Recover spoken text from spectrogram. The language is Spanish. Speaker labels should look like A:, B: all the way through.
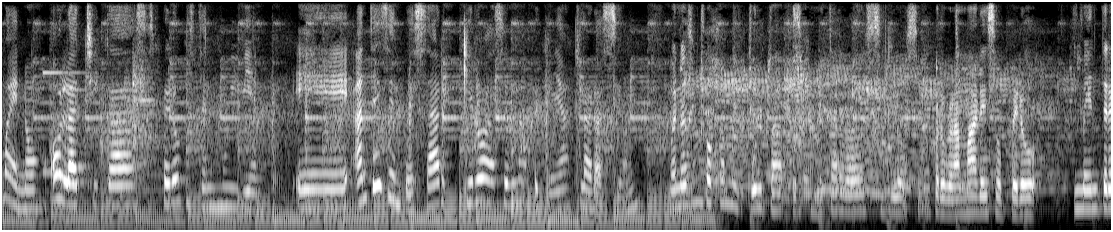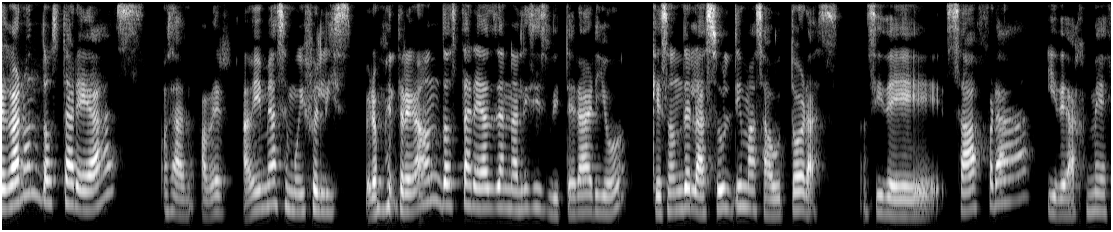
A: Bueno, hola chicas, espero que estén muy bien. Eh, antes de empezar, quiero hacer una pequeña aclaración. Bueno, es un poco mi culpa porque me he tardado siglos en programar eso, pero me entregaron dos tareas. O sea, a ver, a mí me hace muy feliz, pero me entregaron dos tareas de análisis literario que son de las últimas autoras, así de Zafra y de Ahmed.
